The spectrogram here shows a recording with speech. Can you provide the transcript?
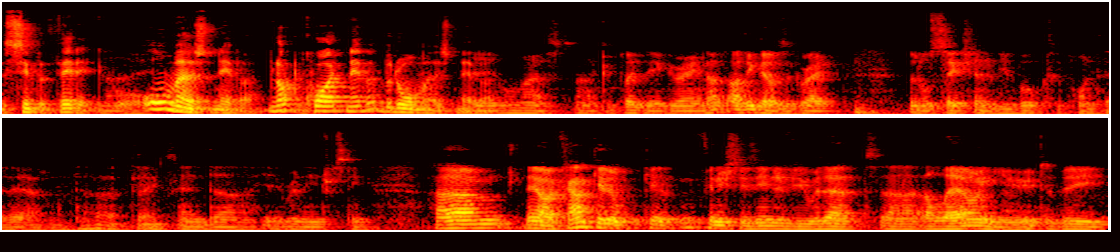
sympathetic. No. Almost never. Not quite never, but almost never. Yeah, almost. I completely agree. And I, I think that was a great little section of your book to point that out. And, Ah, thanks. uh, and uh, yeah, really interesting. Um, now, I can't get, get finish this interview without uh, allowing you to be,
